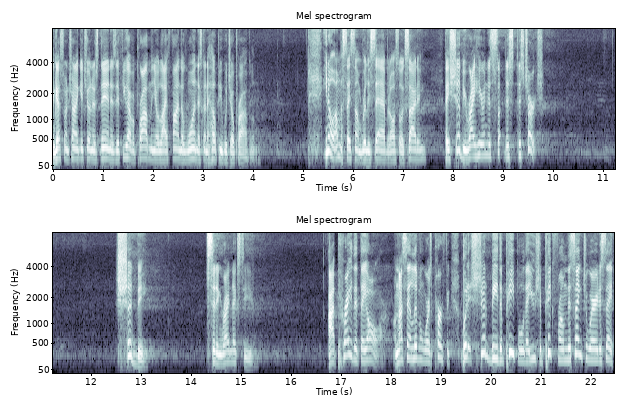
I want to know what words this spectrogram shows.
I guess what I'm trying to get you to understand is if you have a problem in your life, find the one that's going to help you with your problem. You know, I'm going to say something really sad but also exciting. They should be right here in this, this, this church. Should be sitting right next to you. I pray that they are. I'm not saying living where it's perfect, but it should be the people that you should pick from the sanctuary to say,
